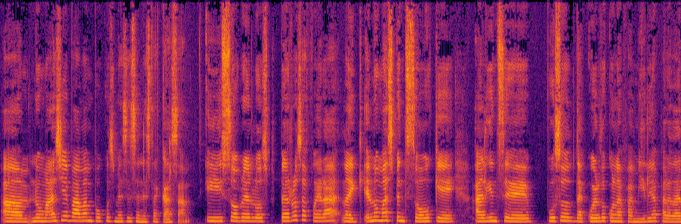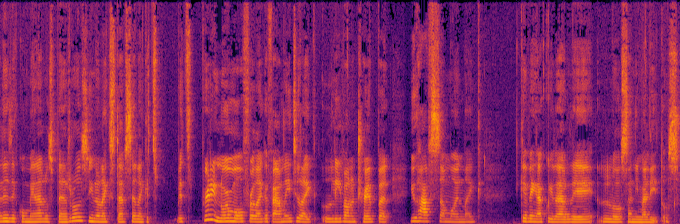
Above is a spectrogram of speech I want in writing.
Um, nomás llevaban pocos meses en esta casa. Y sobre los perros afuera, like, él nomás pensó que alguien se puso de acuerdo con la familia para darles de comer a los perros. You know, like Steph said, like, it's it's pretty normal for like a family to like leave on a trip, but you have someone like que venga a cuidar de los animalitos.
